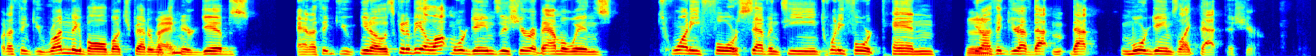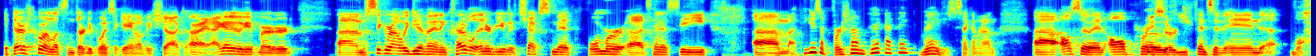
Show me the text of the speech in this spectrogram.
but I think you run the ball much better with right. Jahmyr Gibbs. And I think you, you know, it's going to be a lot more games this year. Alabama wins 24 17, 24 10. Mm. You know, hmm. I think you have that, that more games like that this year. If they're scoring less than 30 points a game, I'll be shocked. All right, I got to go get murdered. Um, stick around. We do have an incredible interview with Chuck Smith, former uh, Tennessee. Um, I think he was a first round pick. I think maybe second round. Uh, also, an All Pro defensive end. Uh, well,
